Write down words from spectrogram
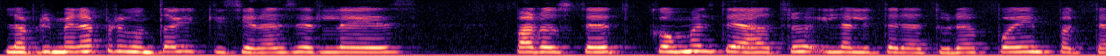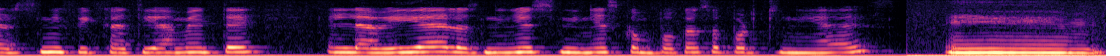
La primera pregunta que quisiera hacerle es, para usted, ¿cómo el teatro y la literatura pueden impactar significativamente en la vida de los niños y niñas con pocas oportunidades? Em,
